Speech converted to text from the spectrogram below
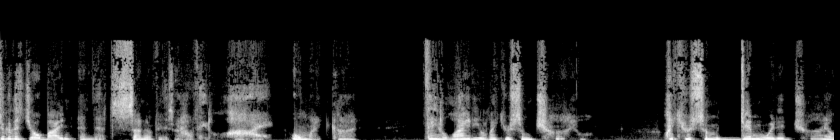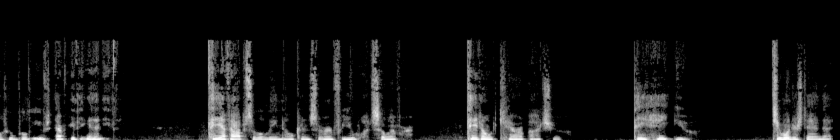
Look at this Joe Biden and that son of his and how they lie. Oh my God. They lie to you like you're some child. Like you're some dim-witted child who believes everything and anything. They have absolutely no concern for you whatsoever. They don't care about you. They hate you. Do you understand that?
